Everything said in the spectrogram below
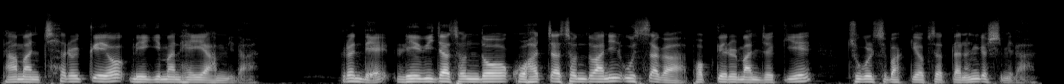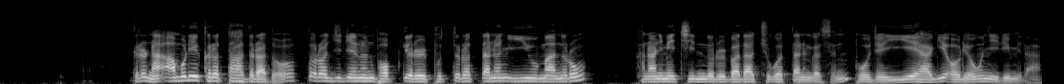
다만 채를 꿰어 매기만 해야 합니다. 그런데 레위자손도 고핫자손도 아닌 우사가 법궤를 만졌기에 죽을 수밖에 없었다는 것입니다. 그러나 아무리 그렇다 하더라도 떨어지려는 법궤를 붙들었다는 이유만으로 하나님의 진노를 받아 죽었다는 것은 도저히 이해하기 어려운 일입니다.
